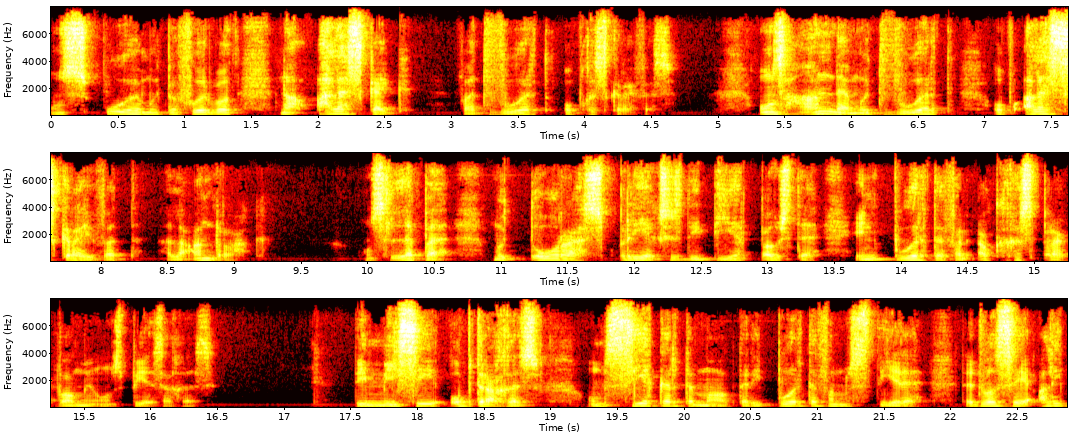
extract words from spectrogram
Ons oë moet byvoorbeeld na alles kyk wat woord opgeskryf is. Ons hande moet woord op alles skryf wat hulle aanraak. Ons lippe moet Torah spreek soos die deurposte en poorte van elke gesprek waarmee ons besig is. Die missie opdrag is om seker te maak dat die poorte van ons stede, dit wil sê al die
